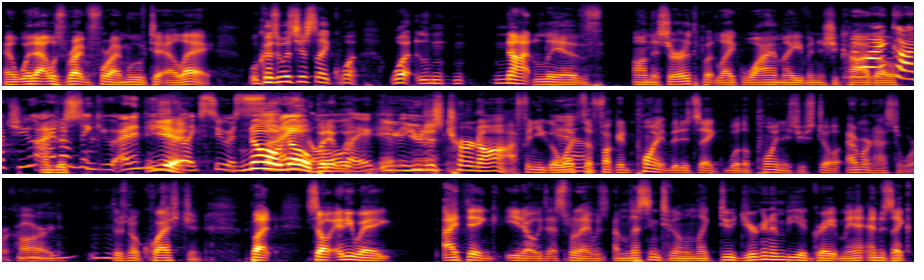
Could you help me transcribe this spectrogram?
And well, that was right before I moved to LA. Well, because it was just like, what, what, not live on this earth, but like, why am I even in No, Chicago? I got you. I'm I don't think you. I didn't think you were like No, suicidal. no, no, but it, like, you, you just turn off and you go, "What's the fucking point?" But it's like, well, the point is you still everyone has to work hard. Mm-hmm, There's no question. But so anyway, I think you know that's what I was. I'm listening to him. I'm like, dude, you're gonna be a great man. And it's like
